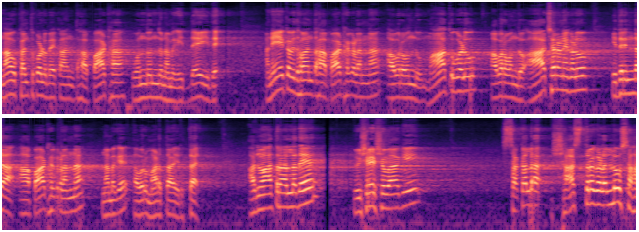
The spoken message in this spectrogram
ನಾವು ಕಲ್ತ್ಕೊಳ್ಬೇಕಾದಂತಹ ಪಾಠ ಒಂದೊಂದು ನಮಗೆ ಇದ್ದೇ ಇದೆ. ಅನೇಕ ವಿಧವಾದಂತಹ ಪಾಠಗಳನ್ನು, ಅವರ ಒಂದು ಮಾತುಗಳು, ಅವರ ಒಂದು ಆಚರಣೆಗಳು ಇದರಿಂದ ಆ ಪಾಠಗಳನ್ನು ನಮಗೆ ಅವರು ಮಾಡ್ತಾ ಇರ್ತಾರೆ. ಅದು ಮಾತ್ರ ಅಲ್ಲದೆ, ವಿಶೇಷವಾಗಿ ಸಕಲ ಶಾಸ್ತ್ರಗಳಲ್ಲೂ ಸಹ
